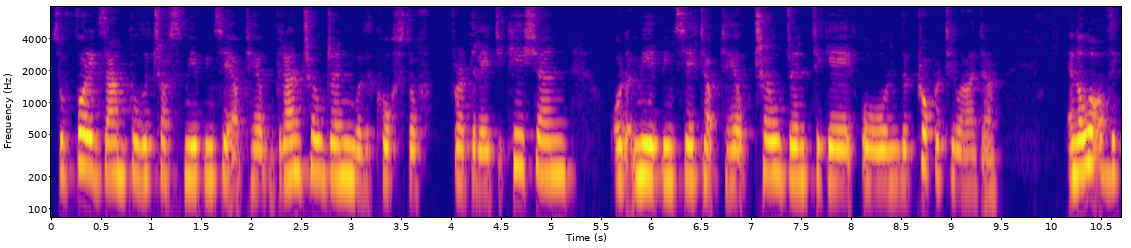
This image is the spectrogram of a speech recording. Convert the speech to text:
So, for example, the trust may have been set up to help grandchildren with the cost of further education, or it may have been set up to help children to get on the property ladder. In a lot of the,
